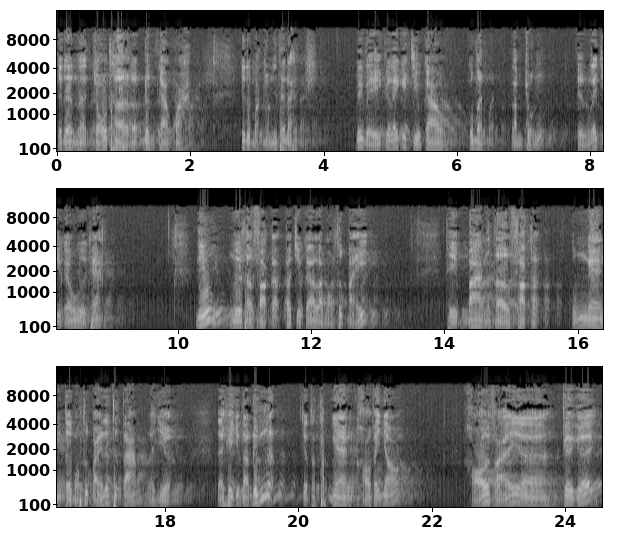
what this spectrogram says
Cho nên à, chỗ thờ đó đừng cao quá. Chứ tôi mặc định như thế này, quý vị cứ lấy cái chiều cao của mình làm chuẩn, thì đừng lấy chiều cao của người khác nếu người thờ phật á, có chiều cao là một thước bảy thì bàn thờ phật á, cũng ngang từ một thước bảy đến thước tám là vừa. Để khi chúng ta đứng á, cho ta thấp ngang khỏi phải nhón khỏi phải uh, kê ghế.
